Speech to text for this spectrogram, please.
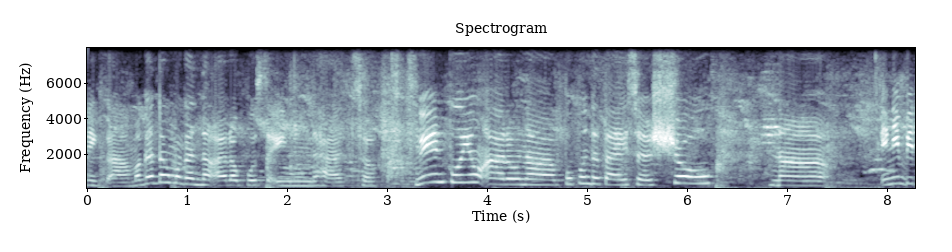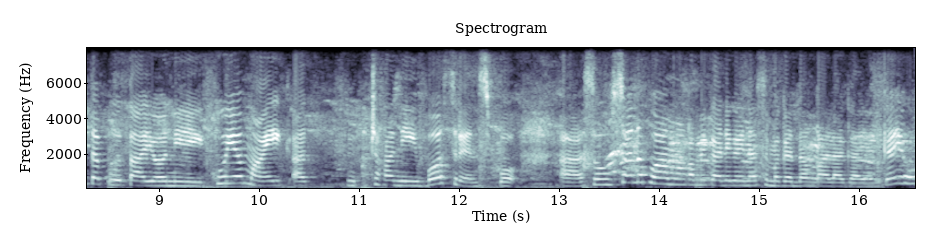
mechanic, ah, magandang magandang araw po sa inyong lahat. So, ngayon po yung araw na pupunta tayo sa show na inimbita po tayo ni Kuya Mike at tsaka ni Boss Renz po. Ah, so, sana po ang mga kamekanik ay nasa magandang kalagayan kayo.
